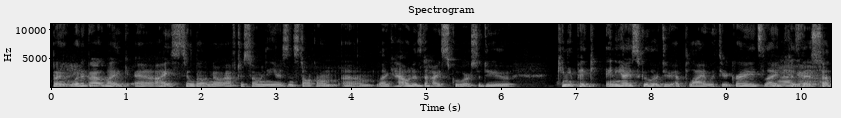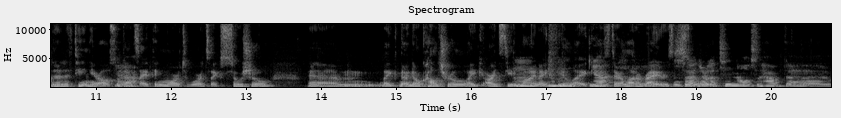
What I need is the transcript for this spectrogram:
But what about like uh, I still don't know after so many years in Stockholm. Um, like, how does the high school work? So do you can you pick any high school or do you apply with your grades? Like, Yeah, because there's yeah. Södra Latin here also. Yeah. That's I think more towards like social. Um, like no, no cultural like artsy line. I feel like because Mm, yeah. there are a lot of writers and so, Södra on. Latin also have the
